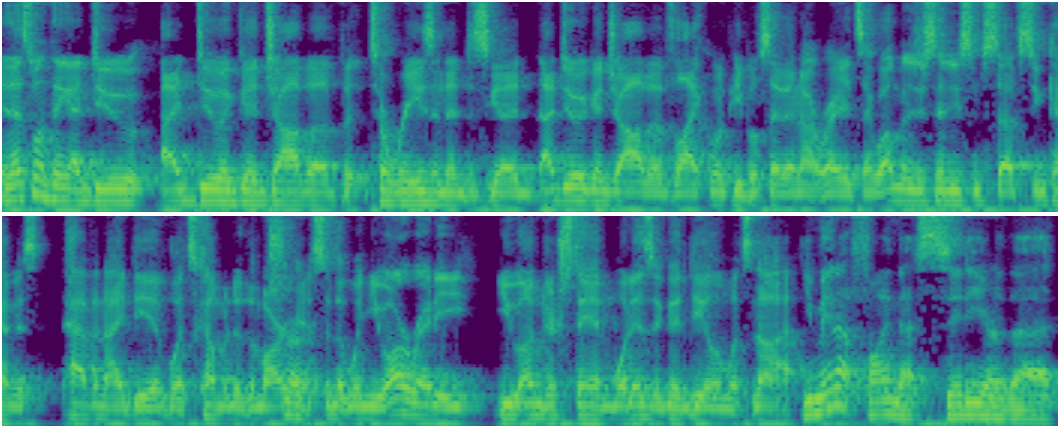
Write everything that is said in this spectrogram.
And that's one thing I do I do a good job of but to reason it is good. I do a good job of like when people say they're not ready, it's like, well, I'm gonna just send you some stuff so you can kind of have an idea of what's coming to the market Sure. so that when you are ready, you understand what is a good deal and what's not. You may not find that city or that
